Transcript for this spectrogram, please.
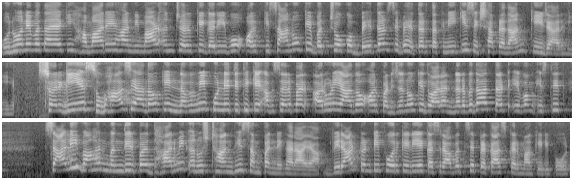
उन्होंने बताया कि हमारे यहाँ निमाड़ अंचल के गरीबों और किसानों के बच्चों को बेहतर से बेहतर तकनीकी शिक्षा प्रदान की जा रही है। स्वर्गीय सुभाष यादव की नवमी पुण्यतिथि के अवसर पर अरुण यादव और परिजनों के द्वारा नर्मदा तट एवं स्थित साली वाहन मंदिर पर धार्मिक अनुष्ठान भी संपन्न कराया। विराट 24 के लिए कसरावत से प्रकाश कर्मा की रिपोर्ट।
